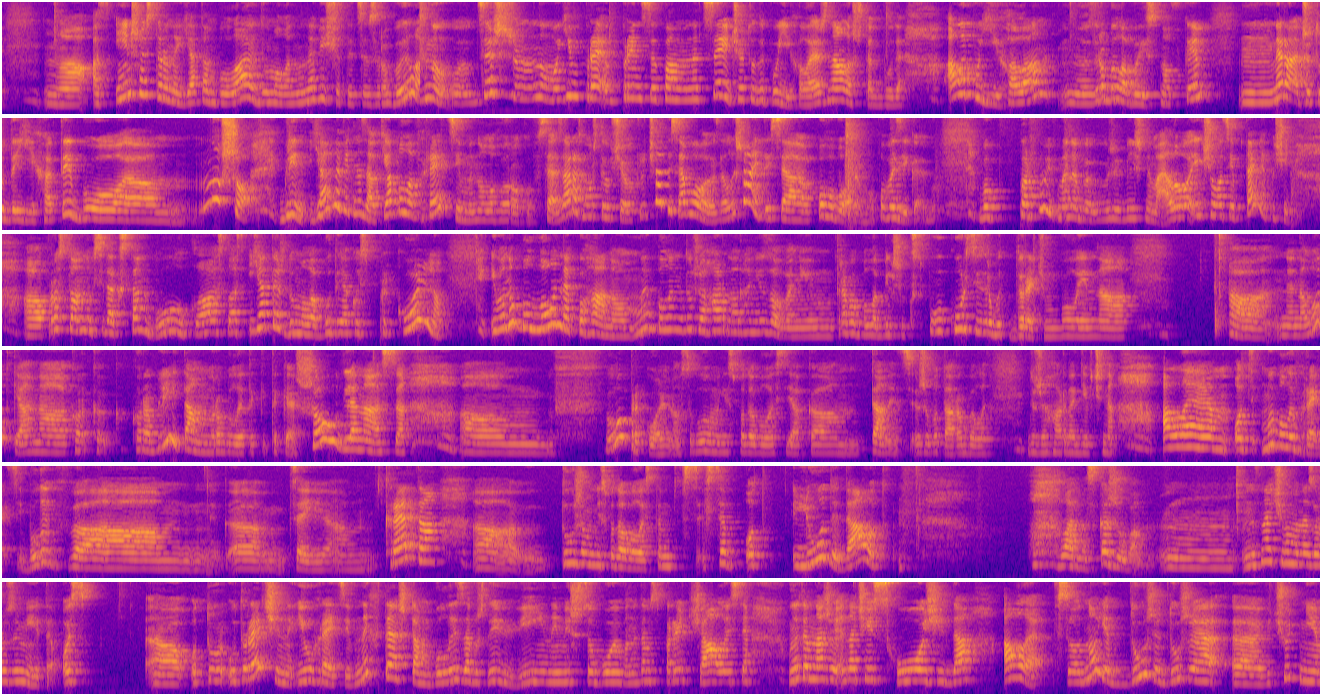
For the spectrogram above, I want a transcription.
А, а з іншої сторони, я там була і думала, ну навіщо ти це зробила? Ну це ж ну моїм принципам не це, і чого туди поїхала. Я ж знала, що так буде. Але поїхала, зробила висновки. Не раджу туди їхати, бо ем, ну що, блін, я навіть не знаю. Я була в Греції минулого року. Все, зараз можете виключатися або залишайтеся, поговоримо, побазікаємо. Бо парфумів в мене вже більш немає. Але якщо у вас є питання, пишіть. А, Просто ну всі так Стамбул, клас, клас. І я теж думала, буде якось прикольно. І воно було непогано. Ми були не дуже гарно організовані. Треба було більше курсів зробити. До речі, ми були на а, не на лодці, а на кораблі, і там робили таке, таке шоу для нас. А, було прикольно, особливо мені сподобалось, як а, танець живота робили. Дуже гарна дівчина. Але от ми були в Греції, були в а, а, цей а, Крета. А, дуже мені сподобалось. Там все, от люди, да, от. Ладно, скажу вам. Не знаю, чи ви мене зрозумієте. Ось е, у Туреччини і у Греції в них теж там були завжди війни між собою, вони там сперечалися, вони там наче, наче й схожі, да? але все одно є дуже-дуже е, відчутні.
